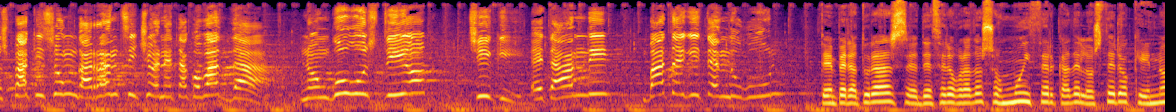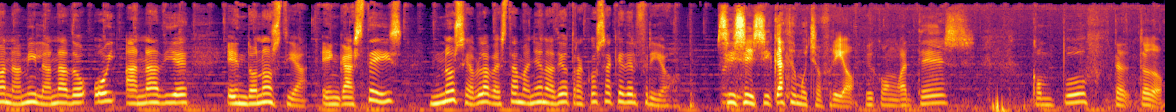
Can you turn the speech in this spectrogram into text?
ospakizun garrantzitsuenetako bat da. Non gu guztiok txiki eta handi bat egiten dugun Temperaturas de 0 grados son muy cerca de los cero que no han amilanado hoy a nadie en Donostia. En Gasteiz no se hablaba esta mañana de otra cosa que del frío. Sí, sí, sí que hace mucho frío. Y con guantes, con puff, todo.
